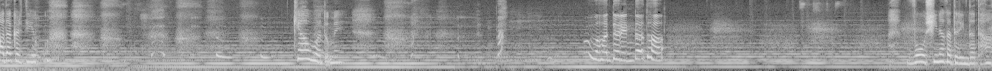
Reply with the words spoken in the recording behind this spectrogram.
वादा करती हूँ। क्या हुआ तुम्हें? वहाँ दरिंदा था। वो शीना का दरिंदा था।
